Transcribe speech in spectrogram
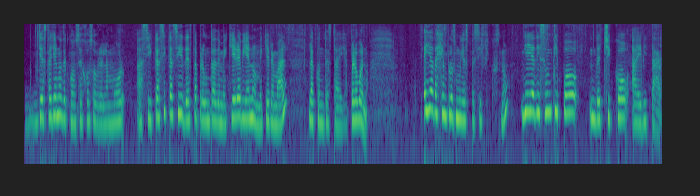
ya está lleno de consejos sobre el amor, así casi casi de esta pregunta de me quiere bien o me quiere mal, la contesta ella. Pero bueno, ella da ejemplos muy específicos, ¿no? Y ella dice un tipo de chico a evitar,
